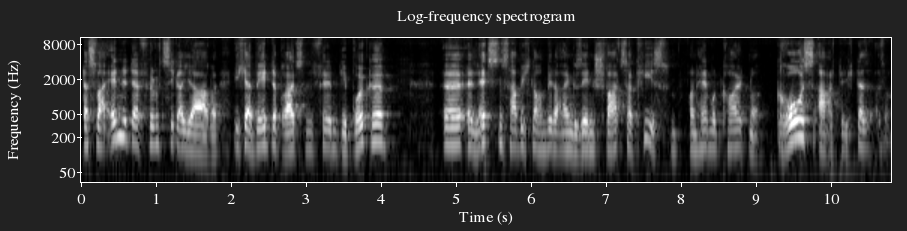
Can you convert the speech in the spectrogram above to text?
Das war Ende der 50er Jahre. Ich erwähnte bereits den Film Die Brücke, äh, letztens habe ich noch wieder einen gesehen, Schwarzer Kies von Helmut Keutner. Großartig, das, also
